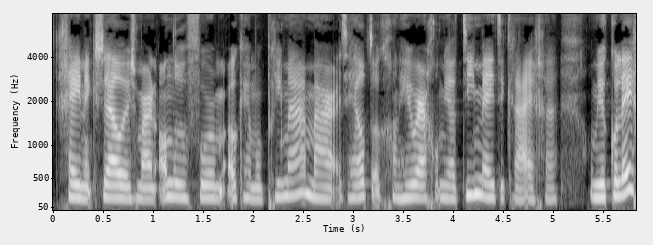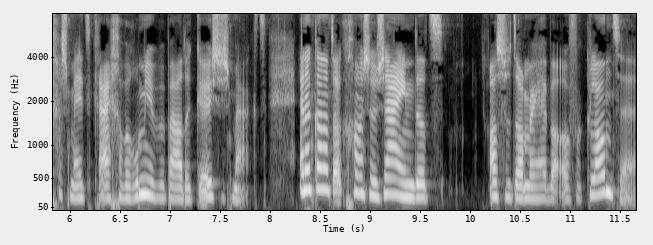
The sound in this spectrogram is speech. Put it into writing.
geen Excel is, maar een andere vorm, ook helemaal prima. Maar het helpt ook gewoon heel erg om jouw team mee te krijgen. Om je collega's mee te krijgen waarom je bepaalde keuzes maakt. En dan kan het ook gewoon zo zijn dat als we het dan weer hebben over klanten.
